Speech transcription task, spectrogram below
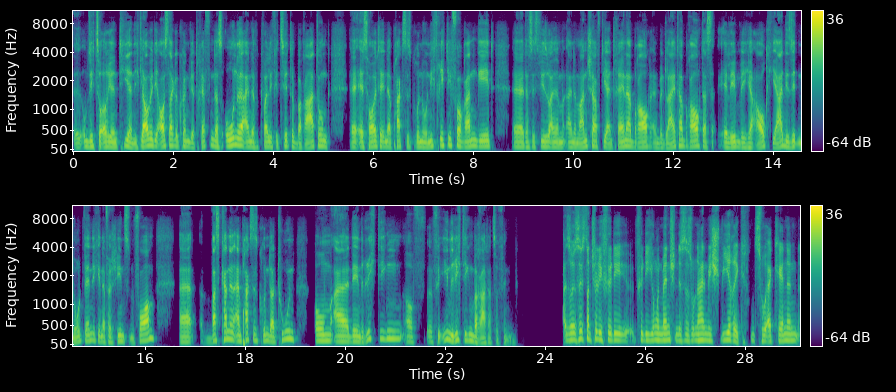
um sich zu orientieren. Ich glaube, die Aussage können wir treffen, dass ohne eine qualifizierte Beratung äh, es heute in der Praxisgründung nicht richtig vorangeht. Äh, das ist wie so eine, eine Mannschaft, die einen Trainer braucht, einen Begleiter braucht. Das erleben wir hier auch. Ja, die sind notwendig in der verschiedensten Form. Äh, was kann denn ein Praxisgründer tun, um äh, den richtigen, auf, für ihn richtigen Berater zu finden? Also es ist natürlich für die, für die jungen Menschen ist es unheimlich schwierig zu erkennen,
